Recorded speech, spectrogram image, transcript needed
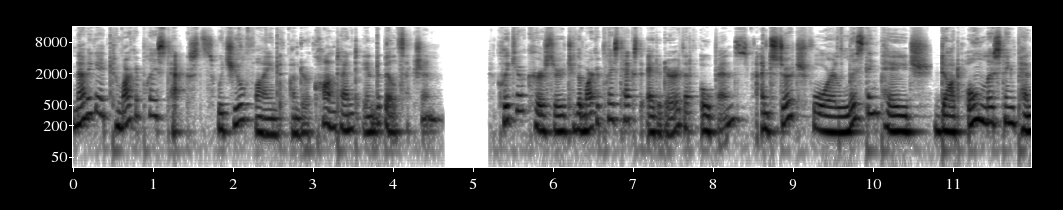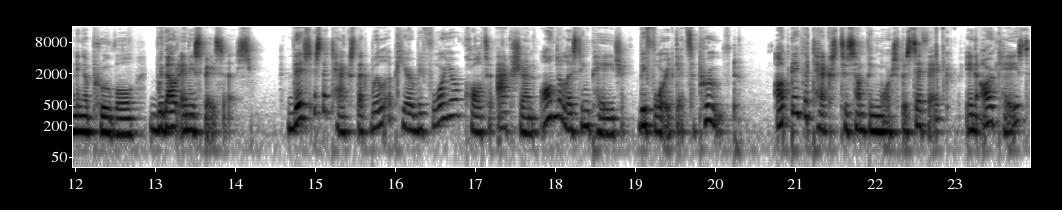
Navigate to marketplace texts, which you'll find under content in the build section. Click your cursor to the Marketplace text editor that opens and search for listing page dot own listing pending approval without any spaces. This is the text that will appear before your call to action on the listing page before it gets approved. Update the text to something more specific. In our case,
